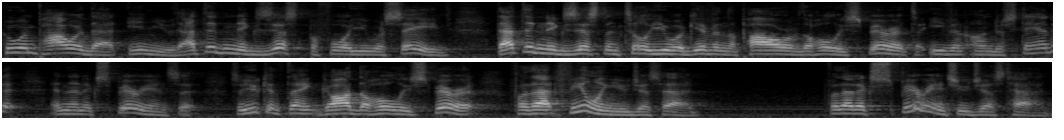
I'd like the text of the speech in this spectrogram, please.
Who empowered that in you? That didn't exist before you were saved. That didn't exist until you were given the power of the Holy Spirit to even understand it and then experience it. So you can thank God the Holy Spirit for that feeling you just had, for that experience you just had.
